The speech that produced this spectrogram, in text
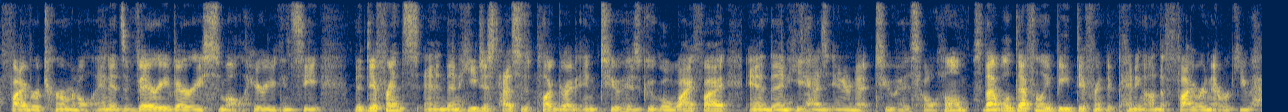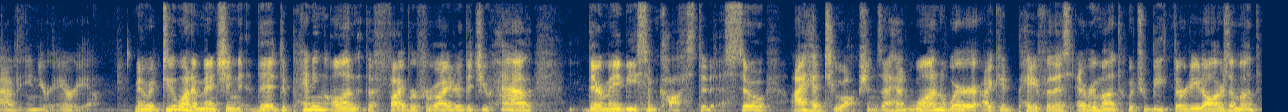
fiber terminal and it's very, very small. Here you can see the difference and then he just has his plugged right into his Google Wi-Fi and then he has internet to his whole home. So that will definitely be different depending on the fiber network you have in your area. Now I do want to mention that depending on the fiber provider that you have, there may be some cost to this. So I had two options. I had one where I could pay for this every month, which would be $30 a month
